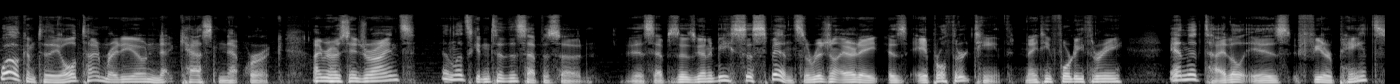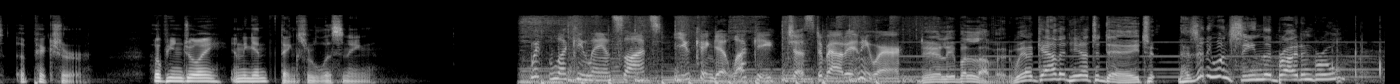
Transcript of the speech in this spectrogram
Welcome to the Old Time Radio Netcast Network. I'm your host, Andrew Rines, and let's get into this episode. This episode is going to be Suspense. Original air date is April 13th, 1943, and the title is Fear Paints a Picture. Hope you enjoy, and again, thanks for listening. With Lucky Land slots, you can get lucky just about anywhere. Dearly beloved, we are gathered here today to. Has anyone seen the bride and groom?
